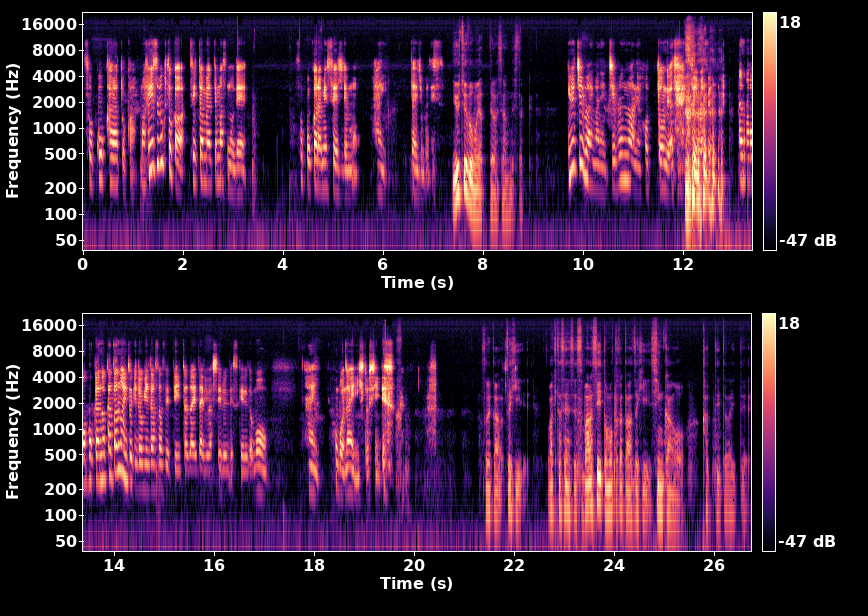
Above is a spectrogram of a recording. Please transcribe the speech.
そこからとか、まあ、Facebook とか Twitter もやってますのでそこからメッセージでもはい。大丈夫です。YouTube もやってらっしゃるんでしたっけ？YouTube は今ね自分のはねほとんどやってないすいません。あの他の方のに時々出させていただいたりはしてるんですけれどもはい。ほぼないに等しいです。それからぜひ脇田先生素晴らしいと思った方はぜひ新刊を買っていただいて。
